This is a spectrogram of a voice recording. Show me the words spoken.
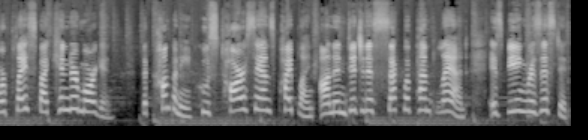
were placed by Kinder Morgan, the company whose tar sands pipeline on indigenous Secwepemc land is being resisted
